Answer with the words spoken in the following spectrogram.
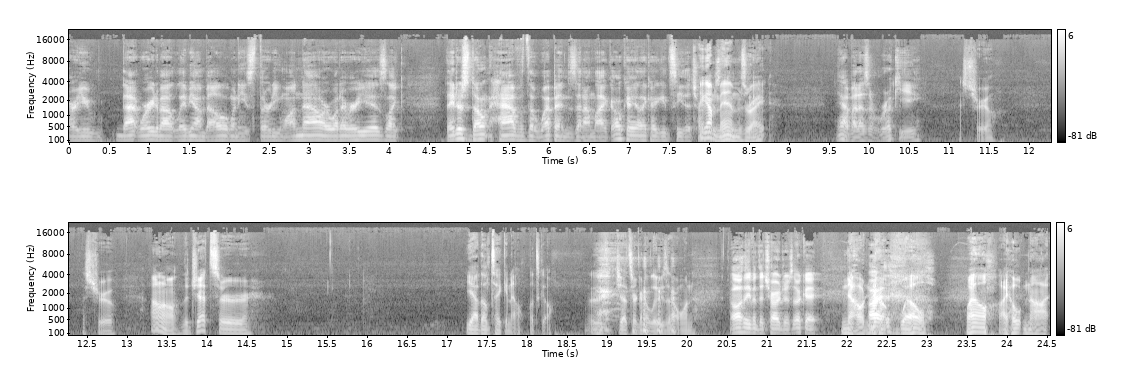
are you that worried about Le'Veon Bell when he's 31 now or whatever he is? Like, they just don't have the weapons that I'm like, okay, like I could see the. They got Mims, losing. right? Yeah, but as a rookie, That's true. That's true. I don't know. The Jets are. Yeah, they'll take an L. Let's go. The Jets are gonna lose that one. Oh, even the Chargers. Okay. No, no. right. Well, well, I hope not.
